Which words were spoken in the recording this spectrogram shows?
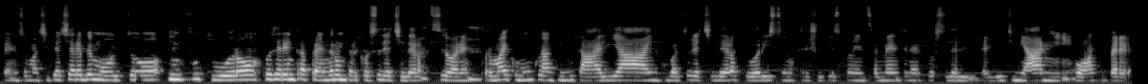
cioè, insomma, ci piacerebbe molto in futuro poter intraprendere un percorso di accelerazione. Ormai comunque anche in Italia incubatori e acceleratori sono cresciuti esponenzialmente nel corso del, degli ultimi anni, o anche per,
